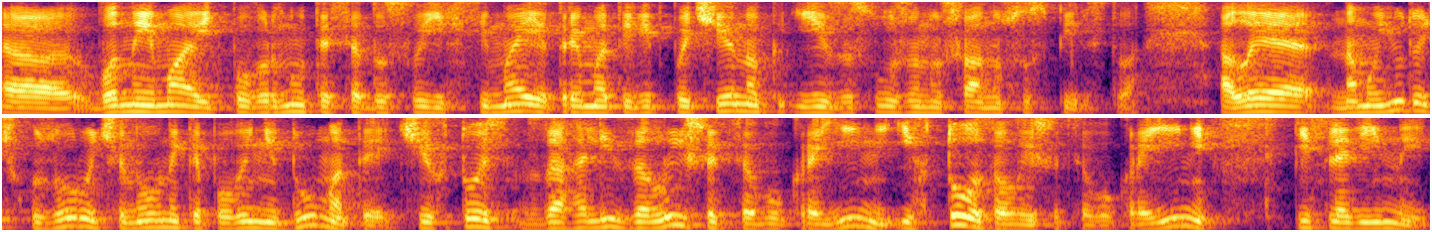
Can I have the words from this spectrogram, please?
е, вони мають повернутися до своїх сімей, отримати відпочинок і заслужену шану суспільства. Але на мою точку зору, чиновники повинні думати, чи хтось взагалі залишиться в Україні, і хто залишиться в Україні після війни,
